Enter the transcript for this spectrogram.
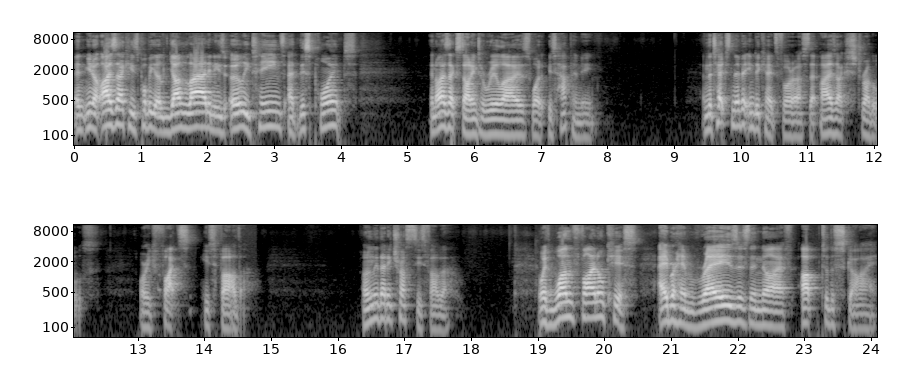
And, you know, Isaac, he's probably a young lad in his early teens at this point. And Isaac's starting to realize what is happening. And the text never indicates for us that Isaac struggles or he fights his father, only that he trusts his father. with one final kiss, Abraham raises the knife up to the sky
